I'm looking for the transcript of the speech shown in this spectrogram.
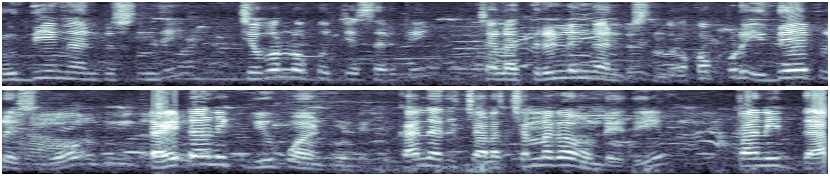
హృదయంగా అనిపిస్తుంది. చివరిలోకి వచ్చేసరికి చాలా థ్రిల్లింగ్ అనిపిస్తుంది. ఒకప్పుడు ఇదే ప్లేస్లో టైటానిక్ వ్యూ పాయింట్ ఉండేది. కానీ అది చాలా చిన్నగా ఉండేది. కానీ దా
